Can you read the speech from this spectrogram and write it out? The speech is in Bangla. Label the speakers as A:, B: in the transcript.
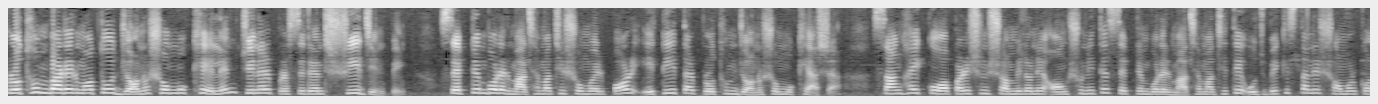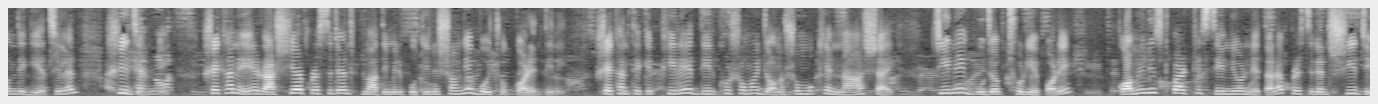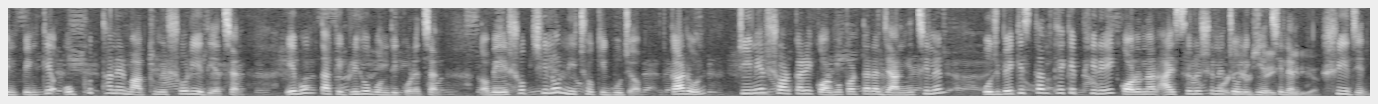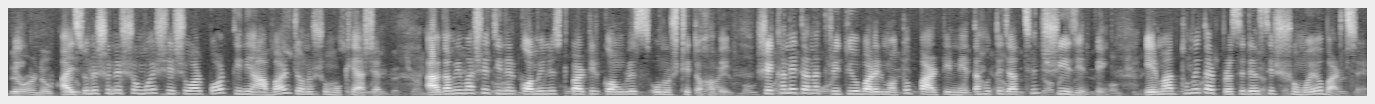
A: প্রথমবারের মতো জনসম্মুখে এলেন চীনের প্রেসিডেন্ট শি জিনপিং। সেপ্টেম্বরের মাঝামাঝি সময়ের পর এটি তার প্রথম জনসম্মুখে আসা। সাংহাই কোঅপারেশন সম্মেলনে অংশ নিতে সেপ্টেম্বরের মাঝামাঝিতে উজবেকিস্তানের সমরকন্দে গিয়েছিলেন শি জিনপিং। সেখানে রাশিয়ার প্রেসিডেন্ট ভ্লাদিমির পুতিনের সঙ্গে বৈঠক করেন তিনি। সেখান থেকে ফিরে দীর্ঘ সময় জনসম্মুখে না আসায় চীনে গুজব ছড়িয়ে পড়ে। কমিউনিস্ট পার্টির সিনিয়র নেতারা প্রেসিডেন্ট শি জিনপিংকে অভ্যুত্থানের মাধ্যমে সরিয়ে দিয়েছেন। এবং তাকে গৃহবন্দী করেছেন। তবে এসব ছিল নিছকি গুজব। কারণ চীনের সরকারি কর্মকর্তারা জানিয়েছিলেন উজবেকিস্তান থেকে ফিরেই করোনার আইসোলেশনে চলে গিয়েছিলেন শি জিনপিং। আইসোলেশনের সময় শেষ হওয়ার পর তিনি আবার জনসম্মুখে আসেন। আগামী মাসে চীনের কমিউনিস্ট পার্টির কংগ্রেস অনুষ্ঠিত হবে। সেখানে টানা তৃতীয়বারের মতো পার্টির নেতা হতে যাচ্ছেন শি জিনপিং। এর মাধ্যমে তার প্রেসিডেন্সির সময়ও বাড়ছে।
